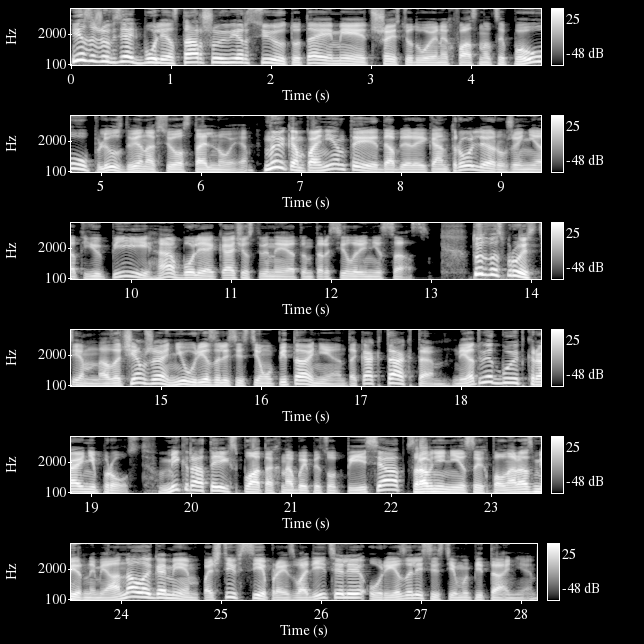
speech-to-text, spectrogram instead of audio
Если же взять более старшую версию, то та имеет 6 удвоенных фаз на ЦПУ, плюс 2 на все остальное. Ну и компоненты, даблеры и контроллер уже не от UP, а более качественные от Intersil Renesas. Тут вы спросите, а зачем же они урезали систему питания? Да как так-то? И ответ будет крайне прост. В микро ATX платах на B550, в сравнении с их полноразмерными аналогами, почти все производители урезали систему питания.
